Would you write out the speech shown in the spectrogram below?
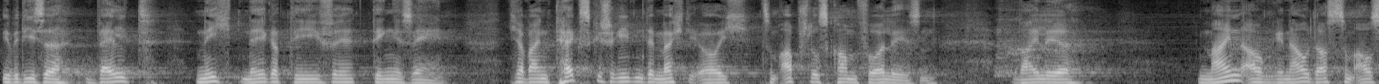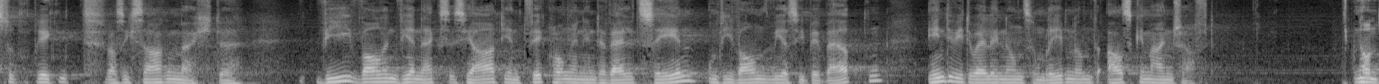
über diese Welt nicht negative Dinge sehen. Ich habe einen Text geschrieben, den möchte ich euch zum Abschluss kommen vorlesen, weil er in meinen Augen genau das zum Ausdruck bringt, was ich sagen möchte. Wie wollen wir nächstes Jahr die Entwicklungen in der Welt sehen und wie wollen wir sie bewerten? Individuell in unserem Leben und als Gemeinschaft. Nun,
